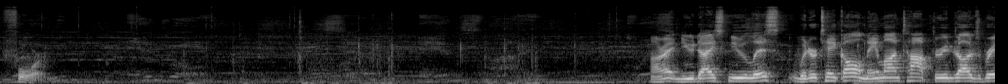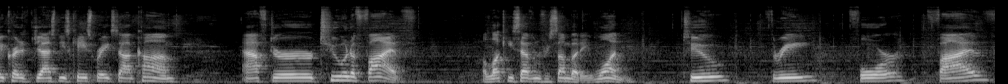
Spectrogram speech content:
four. All right, new dice, new list. Winner take all. Name on top. $300 break credit to jaspyscasebreaks.com. After two and a five. A lucky seven for somebody. One, two, three, four, five,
